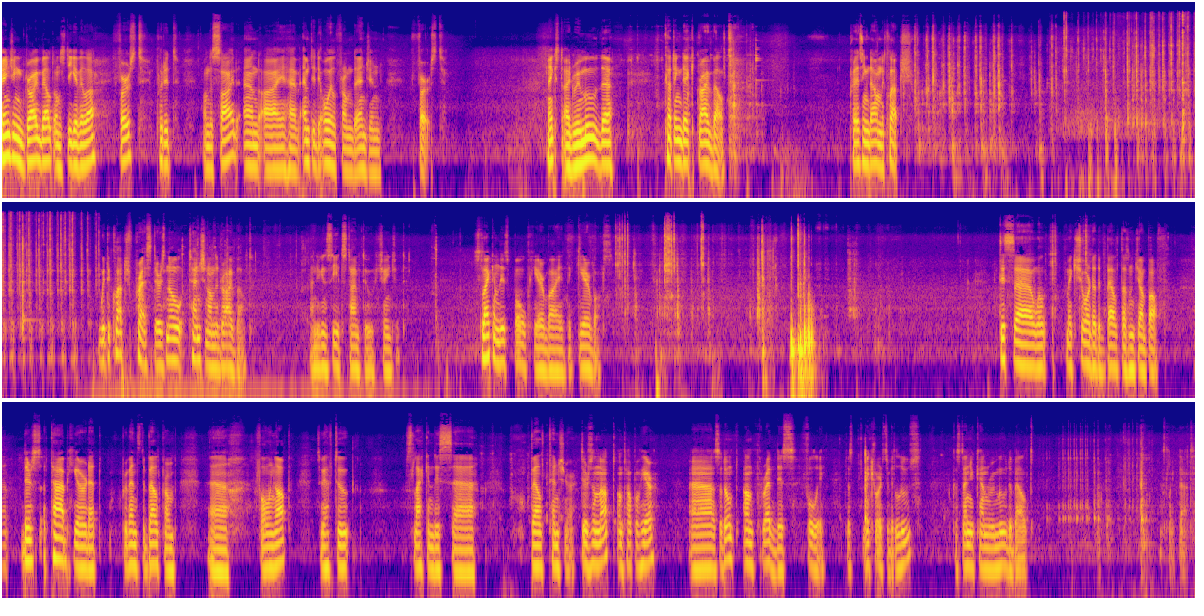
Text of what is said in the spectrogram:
Changing drive belt on Stiga Villa. First put it on the side and I have emptied the oil from the engine first. Next I'd remove the cutting deck drive belt. Pressing down the clutch. With the clutch pressed there is no tension on the drive belt and you can see it's time to change it. Slacken this bolt here by the gearbox. This uh, will make sure that the belt doesn't jump off. Uh, there's a tab here that prevents the belt from uh, falling off so you have to slacken this uh, belt tensioner. There's a nut on top of here uh, so don't unthread this fully just make sure it's a bit loose because then you can remove the belt just like that.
